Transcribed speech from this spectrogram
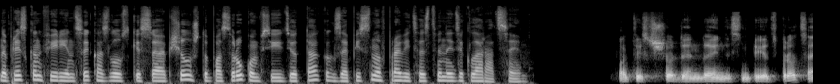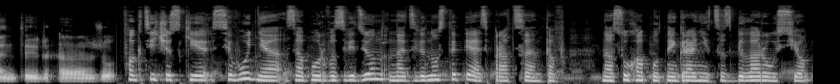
На пресс-конференции Козловский сообщил, что по срокам все идет так, как записано в правительственной декларации. Фактически сегодня забор возведен на 95% на сухопутной границе с Беларусью.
